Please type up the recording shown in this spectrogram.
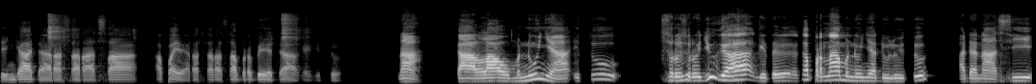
sehingga ada rasa-rasa apa ya, rasa-rasa berbeda kayak gitu. Nah, kalau menunya itu seru-seru juga gitu. Kakak pernah menunya dulu itu ada nasi,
